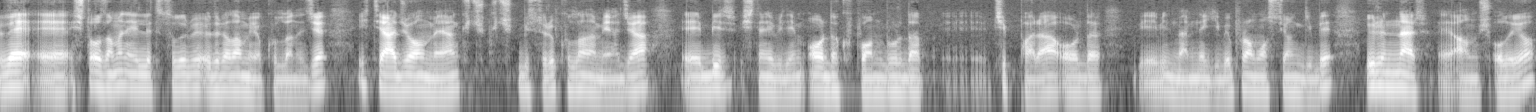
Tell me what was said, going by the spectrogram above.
Ve e, işte o zaman elle tutulur bir ödül alamıyor kullanıcı. İhtiyacı olmayan küçük küçük bir sürü kullanamayacağı e, bir işte ne bileyim orada kupon, burada e, çip para, orada bilmem ne gibi promosyon gibi ürünler e, almış oluyor.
